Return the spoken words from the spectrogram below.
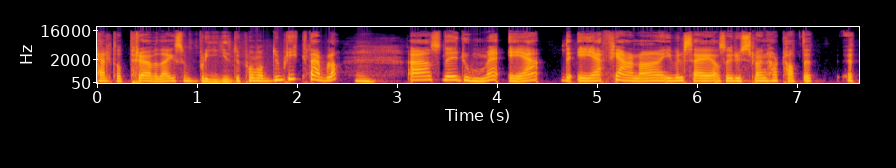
helt tatt prøver deg, så blir du på en måte du blir knebla. Mm. Uh, så det rommet er, det er fjerna, jeg vil si, altså Russland har tatt et, et,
